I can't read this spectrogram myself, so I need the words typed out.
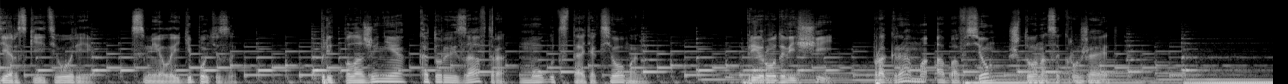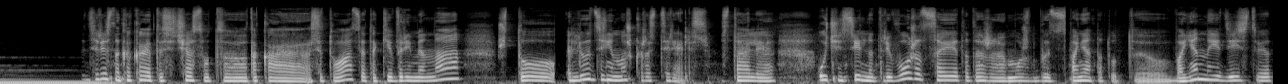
Дерзкие теории, смелые гипотезы. Предположения, которые завтра могут стать аксиомами. Природа вещей. Программа обо всем, что нас окружает – Интересно, какая-то сейчас вот э, такая ситуация, такие времена, что люди немножко растерялись. Стали очень сильно тревожиться, и это даже, может быть, понятно, тут э, военные действия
